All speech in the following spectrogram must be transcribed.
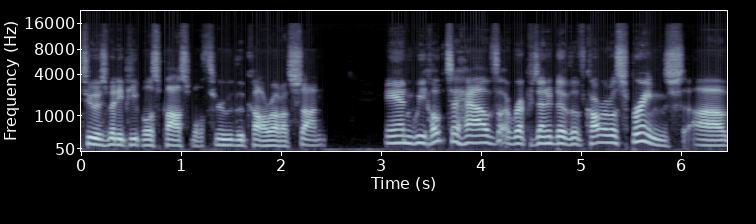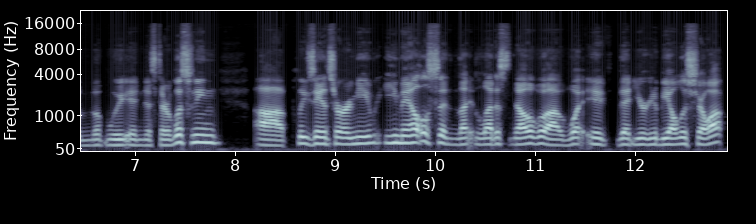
to as many people as possible through the Colorado Sun. And we hope to have a representative of Colorado Springs. Uh, we, and if they're listening, uh, please answer our e- emails and let, let us know uh, what that you're going to be able to show up.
